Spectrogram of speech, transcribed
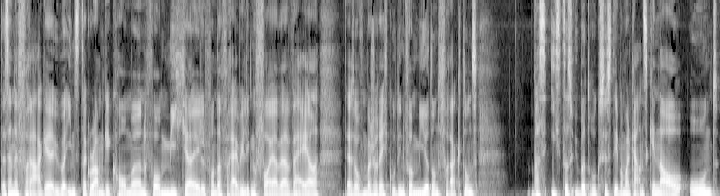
Da ist eine Frage über Instagram gekommen von Michael von der Freiwilligen Feuerwehr Weiher. Der ist offenbar schon recht gut informiert und fragt uns, was ist das Überdrucksystem einmal ganz genau und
